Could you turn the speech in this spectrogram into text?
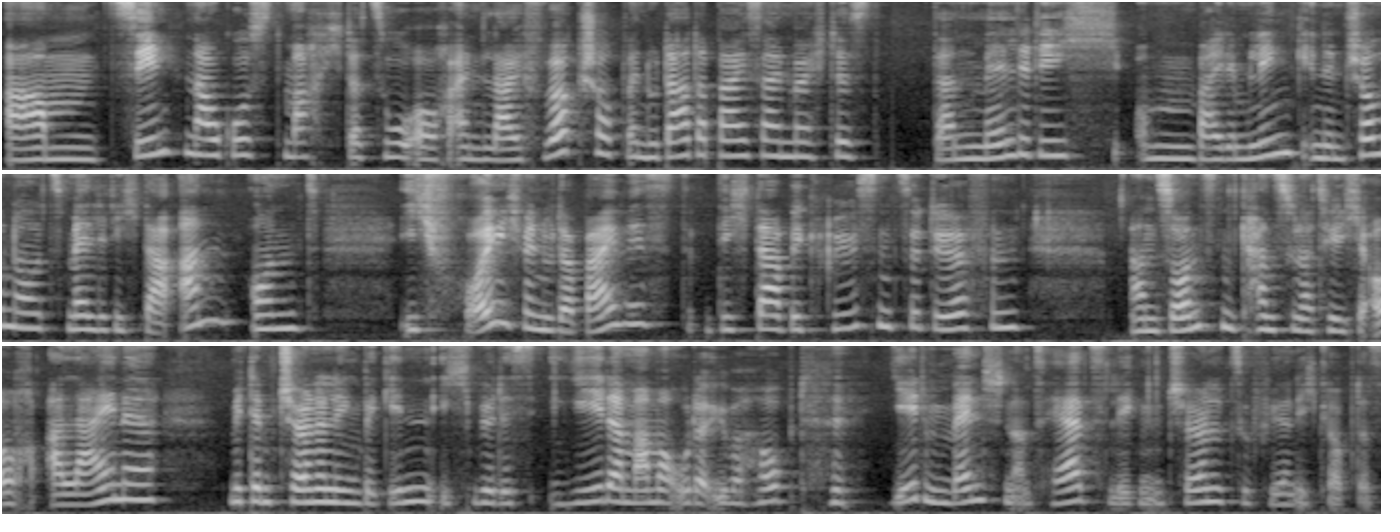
Am 10. August mache ich dazu auch einen Live-Workshop. Wenn du da dabei sein möchtest, dann melde dich um, bei dem Link in den Show Notes, melde dich da an und ich freue mich, wenn du dabei bist, dich da begrüßen zu dürfen. Ansonsten kannst du natürlich auch alleine mit dem Journaling beginnen. Ich würde es jeder Mama oder überhaupt jedem Menschen ans Herz legen, ein Journal zu führen. Ich glaube, das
